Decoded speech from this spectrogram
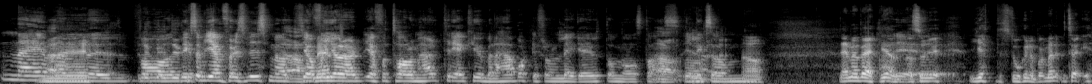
Nej, Nej. men vad, du kan- liksom jämförisvis med att Ja, jag, får men- göra, jag får ta de här tre kuberna här bortifrån och lägga ut dem någonstans. Ja, liksom, Ja. Nej men verkligen. Ja, det Alltså, det är jättestor skillnad på. Men så här,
